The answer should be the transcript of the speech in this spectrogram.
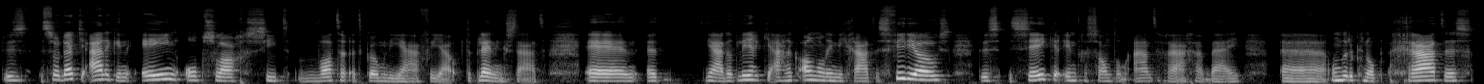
Dus zodat je eigenlijk in één opslag ziet wat er het komende jaar voor jou op de planning staat. En het, ja, dat leer ik je eigenlijk allemaal in die gratis video's. Dus zeker interessant om aan te vragen bij uh, onder de knop gratis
